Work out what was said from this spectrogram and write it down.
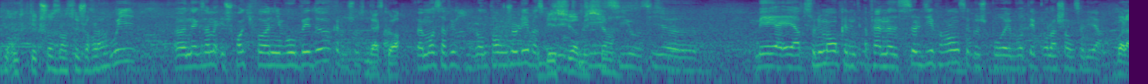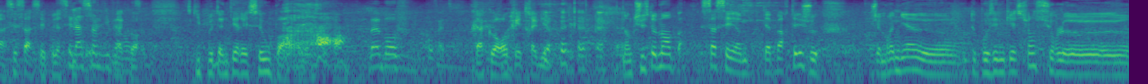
peut-être quelque chose dans ce genre-là Oui, un examen. Je crois qu'il faut un niveau B2, quelque chose comme ça. D'accord. Enfin, moi, ça fait plus longtemps que je l'ai parce que j'ai étudié ici aussi. euh, mais absolument aucune. Enfin, la seule différence, c'est que je pourrais voter pour la chancelière. Voilà, c'est ça. C'est C'est la seule différence. D'accord. Ce qui peut t'intéresser ou pas. Ben bof, en fait. D'accord, ok, très bien. Donc justement, ça c'est un petit aparté. Je, j'aimerais bien euh, te poser une question sur le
